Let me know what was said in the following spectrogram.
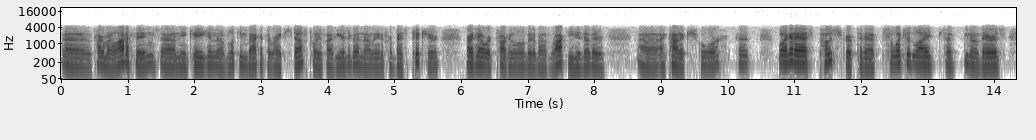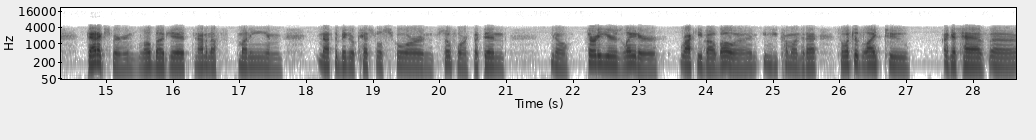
uh, talking about a lot of things uh, on the occasion of looking back at the right stuff 25 years ago, nominated for Best Picture. Right now, we're talking a little bit about Rocky, his other uh, iconic score. Uh, well, I got to ask postscript to that. So, what's it like? So, you know, there's that experience, low budget, not enough money, and not the big orchestral score and so forth. But then, you know, 30 years later, Rocky Balboa, and, and you come onto that. So what's it like to, I guess, have, uh,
